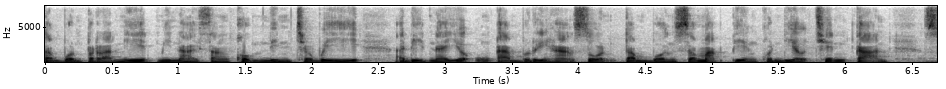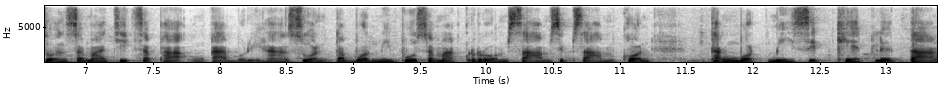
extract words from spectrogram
ตำบลประณีตมีนายสังคมนินชวี อดีตนายกองค์การบริหารส่วนตำบลสมัครเพียงคนเดียวเช่นกัน ส่วนสมาชิกสภาองค์การบริหารส่วนตำบลมีผู้สมัครรวม 33 คน ทั้งหมดมี 10 เขตเลือกตั้ง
